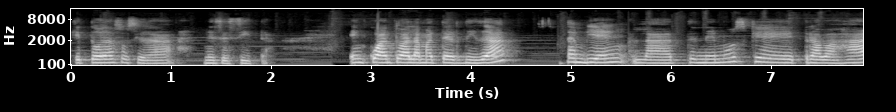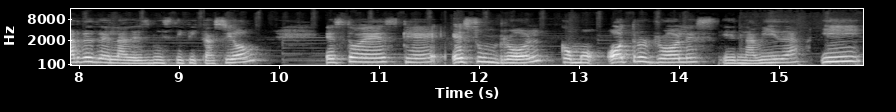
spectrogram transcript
que toda sociedad necesita. En cuanto a la maternidad, también la tenemos que trabajar desde la desmistificación esto es que es un rol como otros roles en la vida y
